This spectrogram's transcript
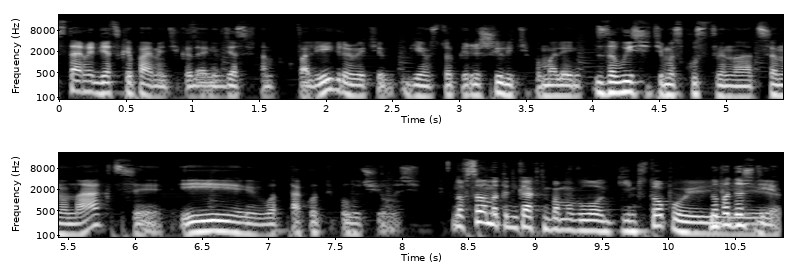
старой детской памяти, когда они в детстве там покупали игры в эти GameStop и решили типа маленько завысить им искусственно цену на акции, и вот так вот и получилось. Но в целом это никак не помогло GameStop. И... Ну подожди,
